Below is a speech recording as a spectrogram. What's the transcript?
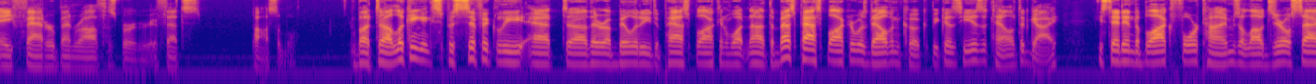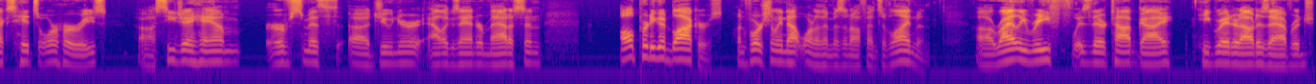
a fatter Ben Roethlisberger, if that's possible. But uh, looking specifically at uh, their ability to pass block and whatnot, the best pass blocker was Dalvin Cook because he is a talented guy. He stayed in the block four times, allowed zero sacks, hits, or hurries. Uh, C.J. Ham, Irv Smith uh, Jr., Alexander Mattison all pretty good blockers. Unfortunately, not one of them is an offensive lineman. Uh, Riley Reiff is their top guy. He graded out as average.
